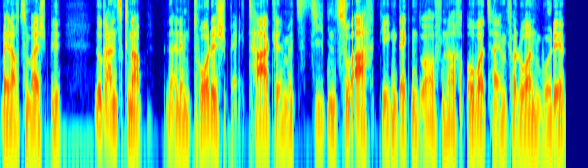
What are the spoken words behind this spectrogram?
wenn auch zum Beispiel nur ganz knapp in einem Torespektakel mit 7 zu 8 gegen Deckendorf nach Overtime verloren wurde.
